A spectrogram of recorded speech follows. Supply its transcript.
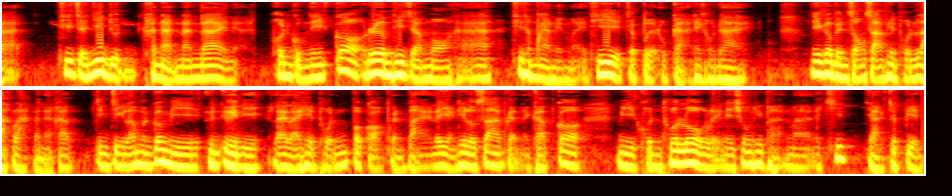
กาสที่จะยืดหยุ่นขนาดนั้นได้เนี่ยคนกลุ่มนี้ก็เริ่มที่จะมองหาที่ทำงานใหม่ ๆ ที่จะเปิดโอกาสให้เขาได้ นี่ก็เป็น2-3เหตุผลหลักๆกันนะครับ จริง ๆ แล้วมันก็มีอื่น ๆ อีกหลาย ๆ เหตุผลประกอบกันไป และอย่างที่เราทราบกันนะครับ ก็มีคนทั่วโลกเลยในช่วงที่ผ่านมาคิดอยากจะเปลี่ยน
